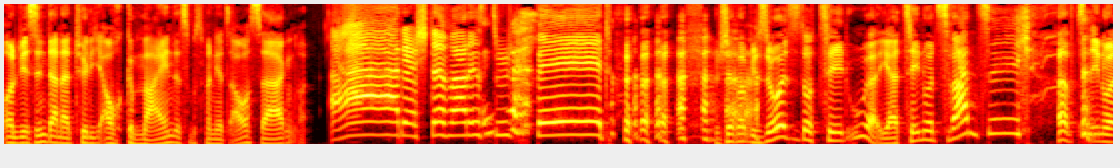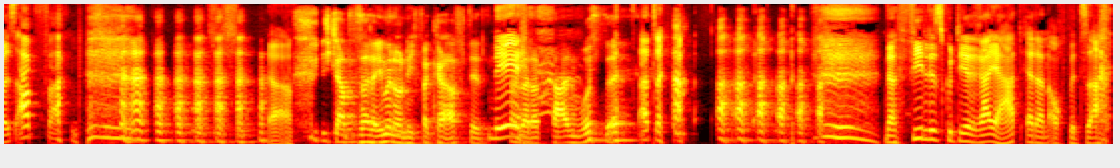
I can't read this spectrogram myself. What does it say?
Und wir sind da natürlich auch gemein, das muss man jetzt auch sagen. Ah, der Stefan ist zu spät. Und Stefan, wieso ist es doch 10 Uhr? Ja, 10 Uhr 20. Ab 10 Uhr ist Abfahrt. ja. Ich glaube, das hat er immer noch nicht verkraftet, nee. weil er das zahlen musste. Hat er, Nach viel Diskutiererei hat er dann auch bezahlt.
